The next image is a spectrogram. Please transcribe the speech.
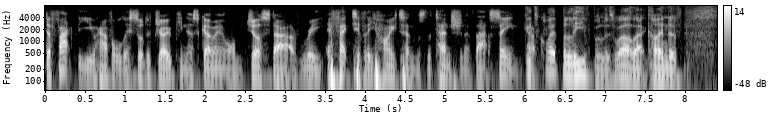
The fact that you have all this sort of jokiness going on just out of reach effectively heightens the tension of that scene. it's quite believable as well that kind of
